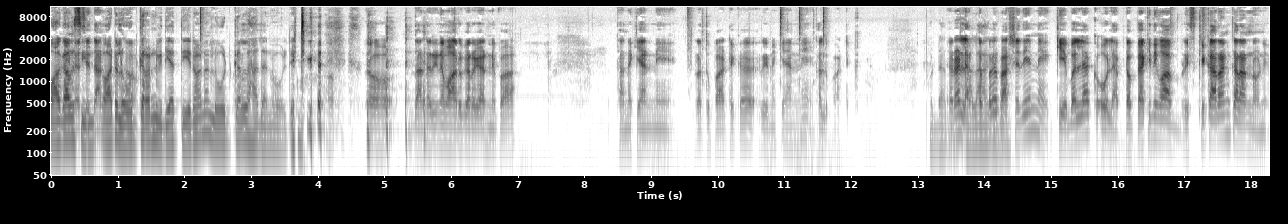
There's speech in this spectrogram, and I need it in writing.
ඕගාව සින්වාට ලෝඩ් කරන්න විදිත් තියෙනවන ලෝඩ් කරල හදන්න වෝල්ටේජ් දන්නරින මාරු කරගන්න එපා තන්න කියන්නේ රතු පාටක රෙන කියන්නේ කළු පාටක. ලැප්ටප්ල ප්‍රශ්න තියන්නේ කේබල්ලක් ඕ ලැප්ටොප්යක් ඉතින් බ්‍රිස්ක කරන් කරන්න ඕනේ.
